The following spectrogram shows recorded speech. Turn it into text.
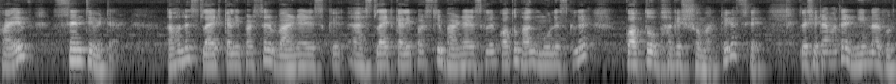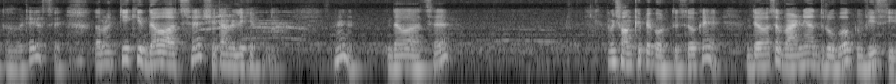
five centimetre তাহলে স্লাইড ক্যালিপার্সের ভার্নিয়ার স্কেল স্লাইড ক্যালিপার্সটি ভার্নিয়ার স্কেলের কত ভাগ, মূল স্কেলের কত ভাগের সমান, ঠিক আছে? তো সেটা আমাদের নির্ণয় করতে হবে, ঠিক আছে? তো আমরা কী কী দেওয়া আছে সেটা আমরা লিখে ফেলি। হুম, দেওয়া আছে। আমি সংক্ষেপে করতেছি ওকে দেওয়া আছে ভার্নিয়ার ধ্রুবক ভিসি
